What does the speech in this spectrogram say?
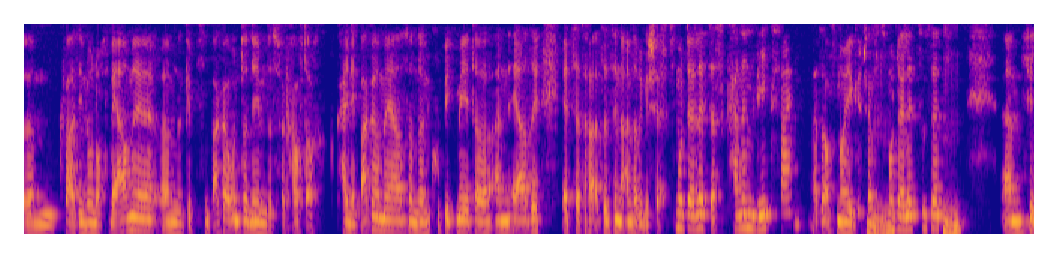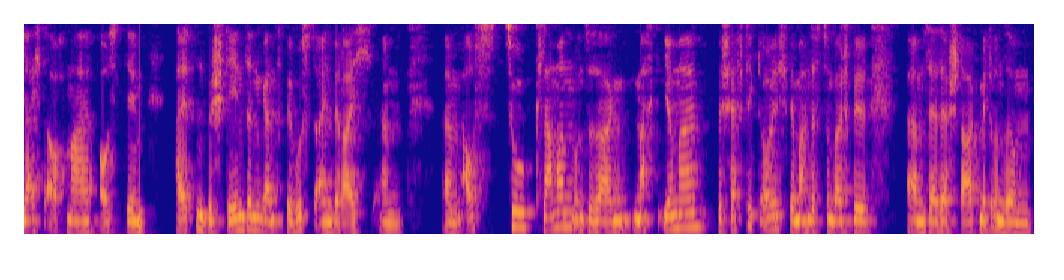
ähm, quasi nur noch Wärme. Ähm, da gibt es ein Baggerunternehmen, das verkauft auch keine Bagger mehr, sondern Kubikmeter an Erde etc. Also es sind andere Geschäftsmodelle. Das kann ein Weg sein, also auf neue Geschäftsmodelle mhm. zu setzen. Mhm. Ähm, vielleicht auch mal aus dem alten Bestehenden ganz bewusst einen Bereich ähm, ähm, auszuklammern und zu sagen, macht ihr mal, beschäftigt euch. Wir machen das zum Beispiel ähm, sehr, sehr stark mit unserem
